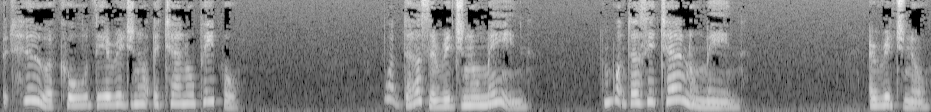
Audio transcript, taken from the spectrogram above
But who are called the original eternal people? What does original mean? And what does eternal mean? Original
